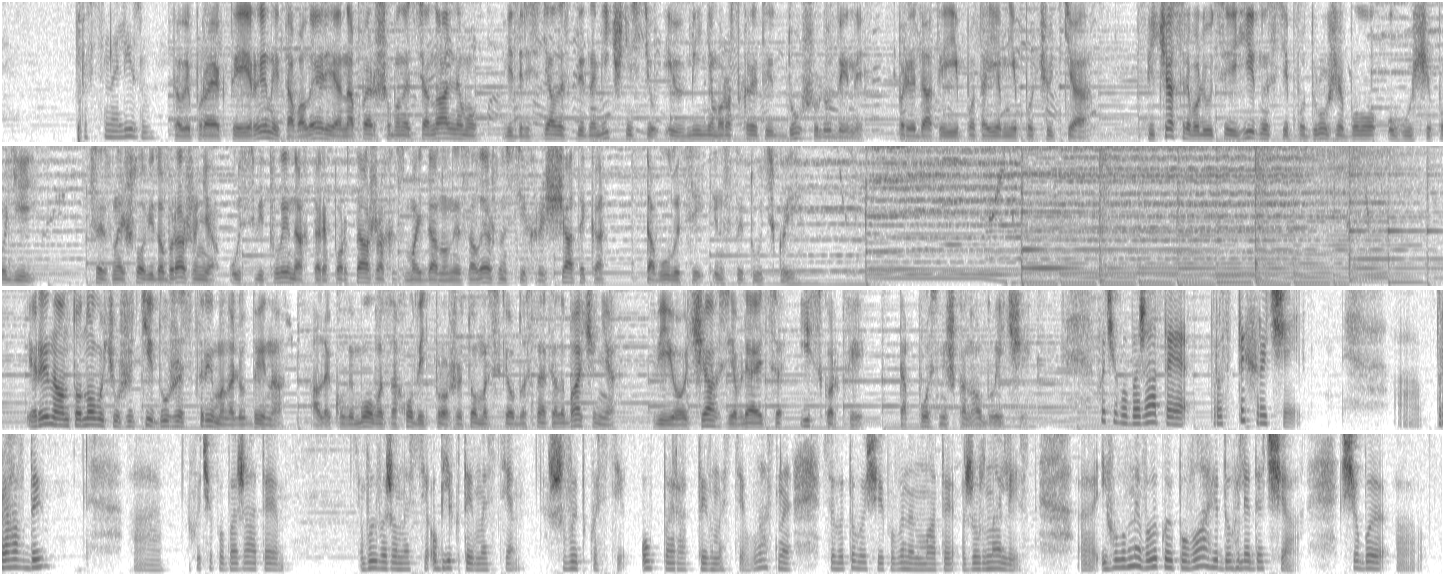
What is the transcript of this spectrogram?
професіоналізм. Телепроекти Ірини та Валерія на першому національному відрізнялись динамічністю і вмінням розкрити душу людини, передати їй потаємні почуття. Під час революції гідності подружжя було у гущі подій. Це знайшло відображення у світлинах та репортажах з Майдану Незалежності, Хрещатика та вулиці Інститутської. Ірина Антонович у житті дуже стримана людина, але коли мова заходить про Житомирське обласне телебачення, в її очах з'являються іскорки та посмішка на обличчі. Хочу побажати простих речей, правди, хочу побажати виваженості, об'єктивності, швидкості, оперативності, власне, всього того, що і повинен мати журналіст. І головне великої поваги до глядача, щоб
